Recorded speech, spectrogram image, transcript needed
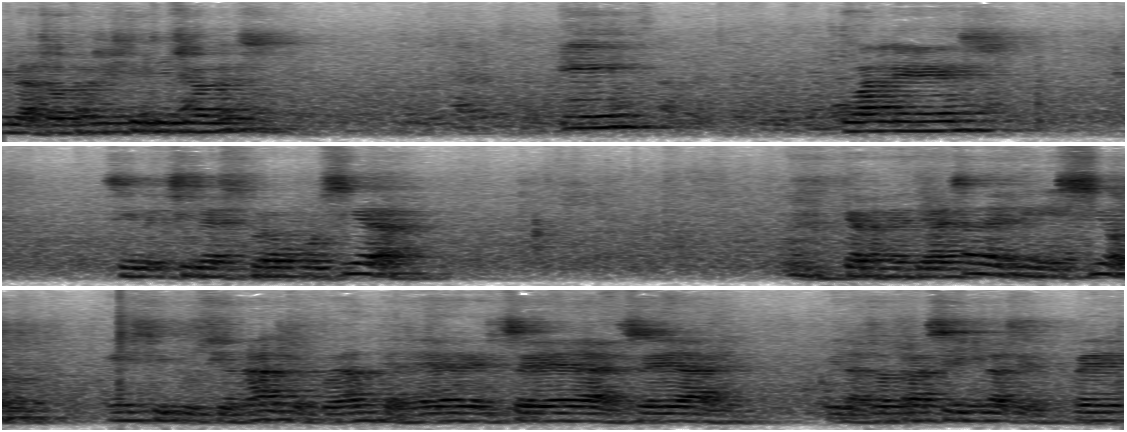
y las otras instituciones, y cuál es, si, si les propusieran que frente a esa definición institucional que puedan tener el SEA, el SEA y las otras siglas, el PD,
